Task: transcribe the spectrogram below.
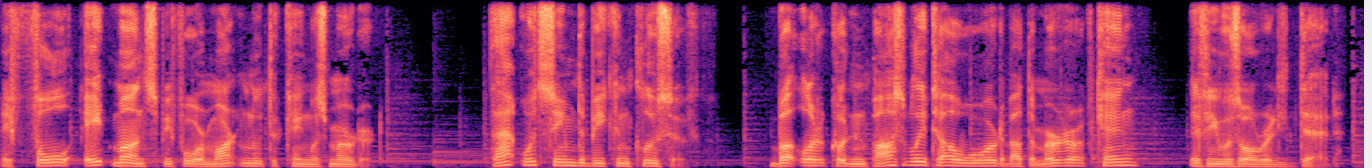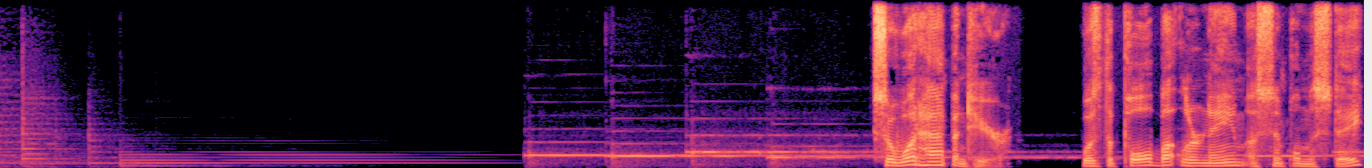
a full eight months before Martin Luther King was murdered. That would seem to be conclusive. Butler couldn't possibly tell Ward about the murder of King if he was already dead. So, what happened here? Was the Paul Butler name a simple mistake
